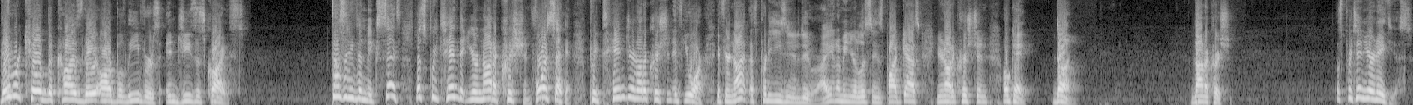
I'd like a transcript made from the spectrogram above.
They were killed because they are believers in Jesus Christ. Doesn't even make sense. Let's pretend that you're not a Christian for a second. Pretend you're not a Christian if you are. If you're not, that's pretty easy to do, right? I mean, you're listening to this podcast, you're not a Christian. Okay, done. Not a Christian. Let's pretend you're an atheist.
